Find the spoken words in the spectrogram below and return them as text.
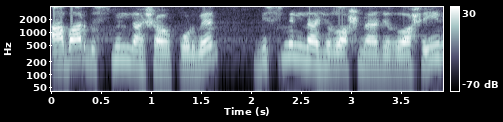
আবার বিসমিল্লাহ সহ পড়বেন। বিসমিল্লাহ রহমান রহিম।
